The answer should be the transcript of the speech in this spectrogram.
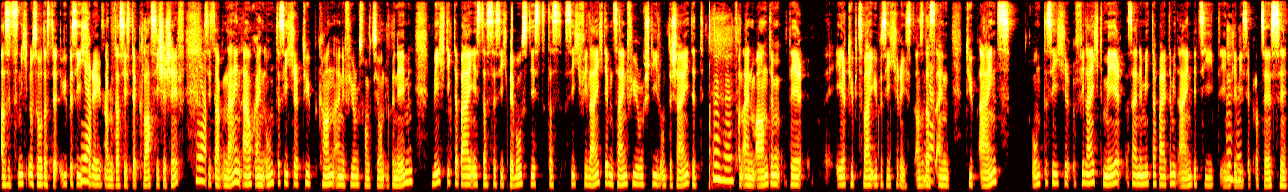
Also es ist nicht nur so, dass der Übersichere, ja. das ist der klassische Chef. Ja. Sie sagt, nein, auch ein untersicherer Typ kann eine Führungsfunktion übernehmen. Wichtig dabei ist, dass er sich bewusst ist, dass sich vielleicht eben sein Führungsstil unterscheidet mhm. von einem anderen, der eher Typ 2 übersicher ist. Also dass ja. ein Typ 1 unter sich vielleicht mehr seine Mitarbeiter mit einbezieht in mhm. gewisse Prozesse.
